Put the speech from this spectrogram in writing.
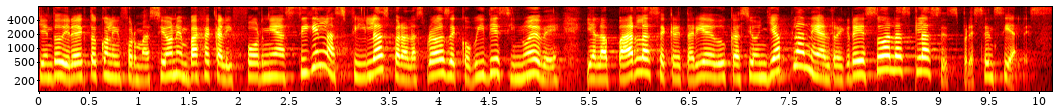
Yendo directo con la información, en Baja California siguen las filas para las pruebas de COVID-19 y a la par la Secretaría de Educación ya planea el regreso a las clases presenciales.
